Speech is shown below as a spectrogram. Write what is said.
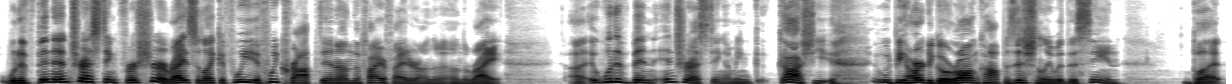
would have been interesting for sure, right? So like if we if we cropped in on the firefighter on the on the right, uh, it would have been interesting. I mean, gosh, you, it would be hard to go wrong compositionally with this scene, but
